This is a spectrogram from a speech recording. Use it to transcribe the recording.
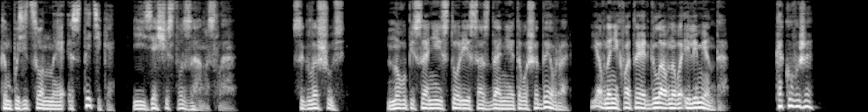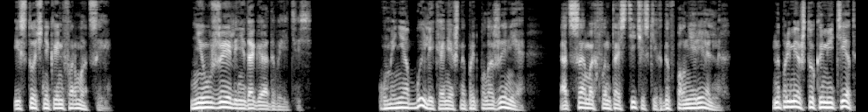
композиционная эстетика и изящество замысла. Соглашусь, но в описании истории создания этого шедевра явно не хватает главного элемента. Какого же? Источника информации. Неужели не догадываетесь? У меня были, конечно, предположения, от самых фантастических до вполне реальных. Например, что комитет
